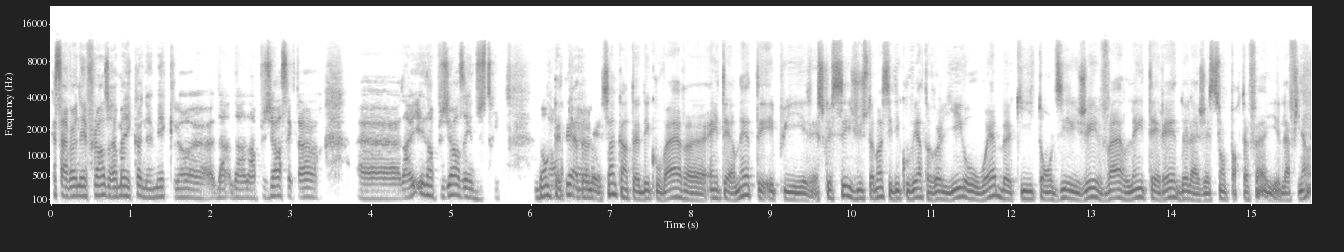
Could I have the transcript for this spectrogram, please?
que ça avait une influence vraiment économique là, dans, dans, dans plusieurs secteurs euh, dans, et dans plusieurs industries. Donc, tu étais euh, adolescent quand tu as découvert euh, Internet et, puis est-ce que c'est justement ces découvertes reliées au web qui t'ont dirigé vers l'intérêt de la gestion de portefeuille et de la finance?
